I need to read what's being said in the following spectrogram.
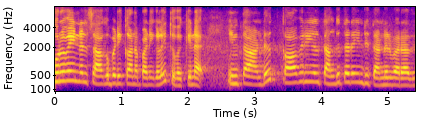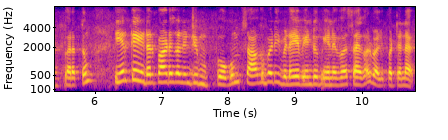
குறுவை நெல் சாகுபடிக்கான பணிகளை துவக்கினர். இந்த ஆண்டு கா காவிரியில் தங்குத்தடையின்றி தண்ணீர் வராது வரத்தும் இயற்கை இடர்பாடுகளின்றி போகும் சாகுபடி விளைய வேண்டும் என விவசாயிகள் வழிபட்டனர்.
